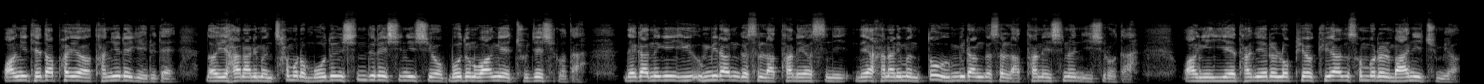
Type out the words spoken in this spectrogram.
왕이 대답하여 다니엘에게 이르되 너희 하나님은 참으로 모든 신들의 신이시요 모든 왕의 주제시로다. 내가 능히 이 은밀한 것을 나타내었으니 내 하나님은 또 은밀한 것을 나타내시는 이는 이시로다. 왕이 이에 다니엘을 높여 귀한 선물을 많이 주며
